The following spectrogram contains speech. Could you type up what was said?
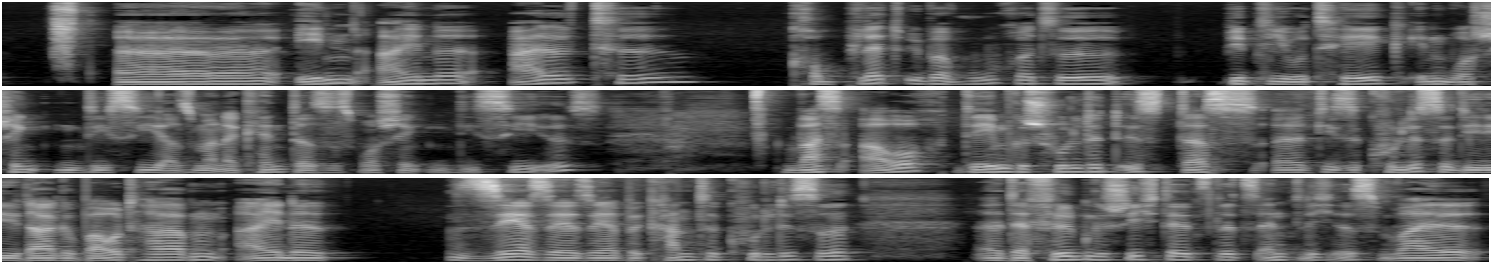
äh, in eine alte, komplett überwucherte Bibliothek in Washington, DC. Also man erkennt, dass es Washington, DC ist. Was auch dem geschuldet ist, dass äh, diese Kulisse, die die da gebaut haben, eine sehr, sehr, sehr bekannte Kulisse äh, der Filmgeschichte jetzt letztendlich ist, weil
